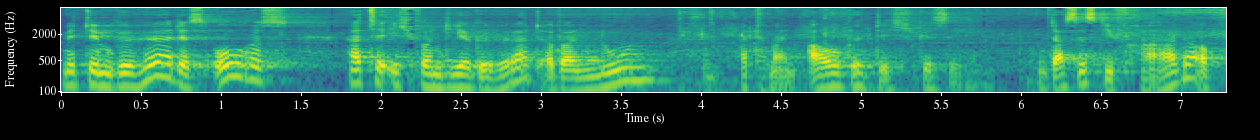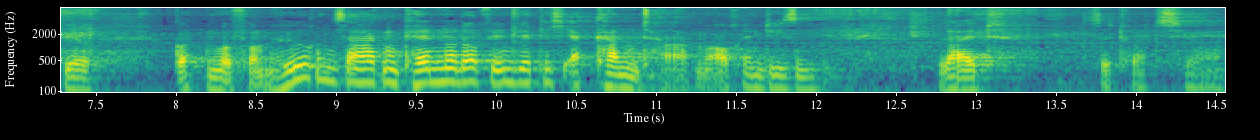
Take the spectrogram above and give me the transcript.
Mit dem Gehör des Ohres hatte ich von dir gehört, aber nun hat mein Auge dich gesehen. Und das ist die Frage, ob wir Gott nur vom Hören sagen kennen oder ob wir ihn wirklich erkannt haben, auch in diesen Leitsituationen.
